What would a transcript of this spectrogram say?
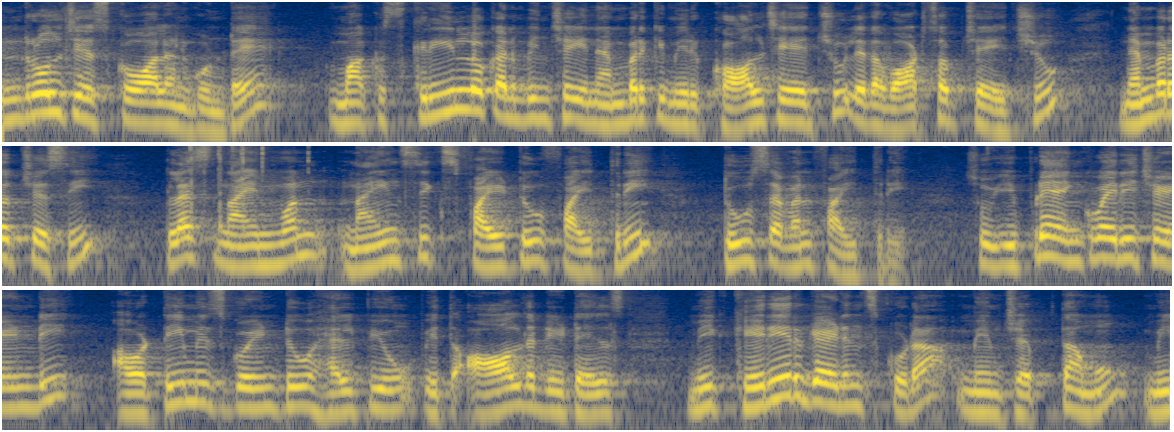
ఎన్రోల్ చేసుకోవాలనుకుంటే మాకు స్క్రీన్లో కనిపించే ఈ నెంబర్కి మీరు కాల్ చేయొచ్చు లేదా వాట్సాప్ చేయొచ్చు. నెంబర్ వచ్చేసి plus nine one nine six five two five three two seven five three so ఇప్పుడే ఎంక్వైరీ చేయండి. Our team is going to help you with all the details మీ కెరీర్ గైడెన్స్ కూడా మేము చెప్తాము. మీ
